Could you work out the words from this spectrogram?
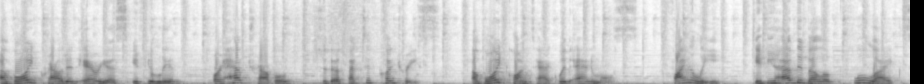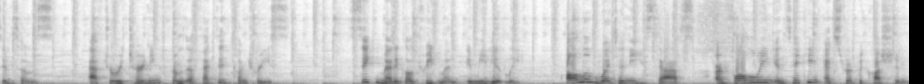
avoid crowded areas if you live or have traveled to the affected countries. Avoid contact with animals. Finally, if you have developed flu-like symptoms after returning from the affected countries, seek medical treatment immediately. All of Vejthani staffs are following and taking extra precaution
